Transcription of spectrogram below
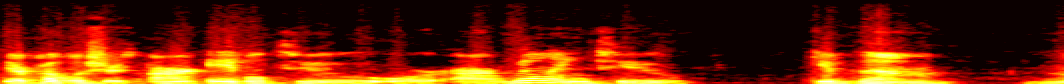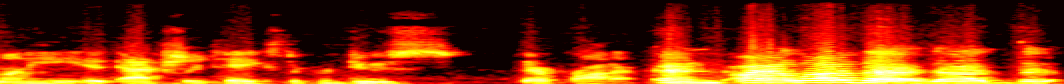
their publishers aren't able to or aren't willing to give them money it actually takes to produce their product. And uh, a lot of the, the, the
